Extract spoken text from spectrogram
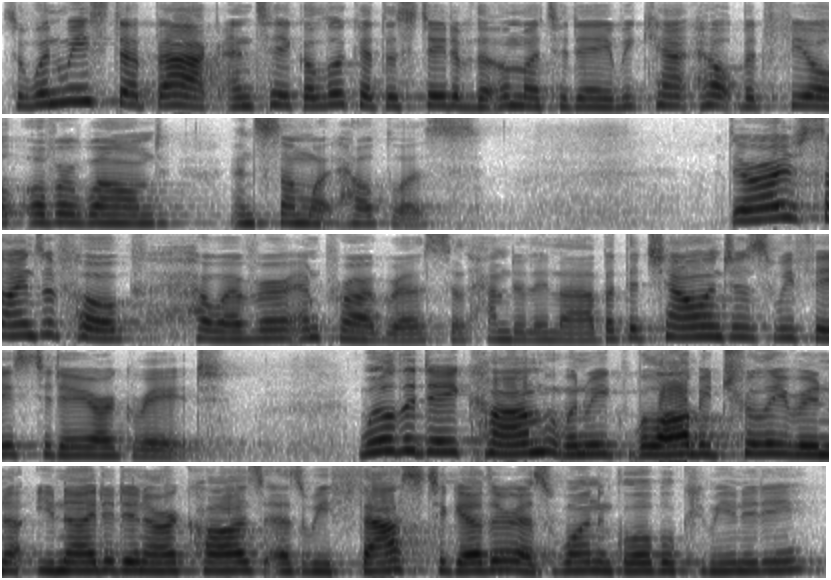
So when we step back and take a look at the state of the Ummah today, we can't help but feel overwhelmed and somewhat helpless. There are signs of hope, however, and progress, alhamdulillah, but the challenges we face today are great. Will the day come when we will all be truly united in our cause as we fast together as one global community?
